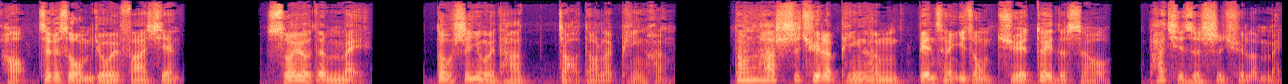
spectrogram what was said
好，这个时候我们就会发现，所有的美都是因为他找到了平衡。当他失去了平衡，变成一种绝对的时候。它其实失去了美，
